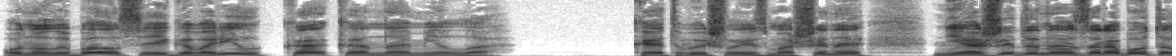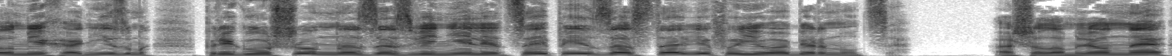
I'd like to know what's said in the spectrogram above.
он улыбался и говорил, как она мила. Кэт вышла из машины, неожиданно заработал механизм, приглушенно зазвенели цепи, заставив ее обернуться. Ошеломленная,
